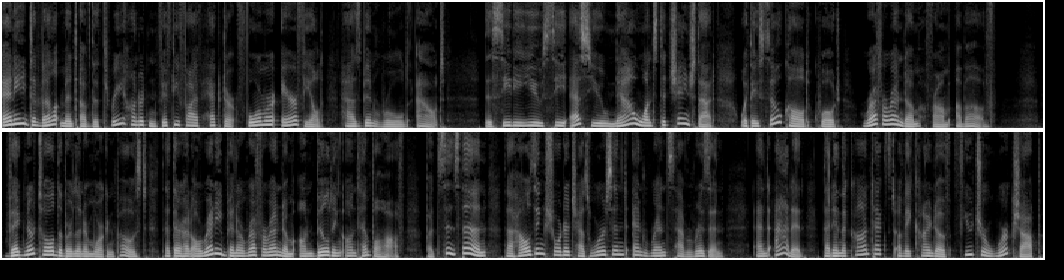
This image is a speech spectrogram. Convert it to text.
any development of the 355 hectare former airfield has been ruled out. The CDU CSU now wants to change that with a so called, quote, referendum from above. Wegner told the Berliner Morgenpost that there had already been a referendum on building on Tempelhof, but since then the housing shortage has worsened and rents have risen, and added that in the context of a kind of future workshop,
